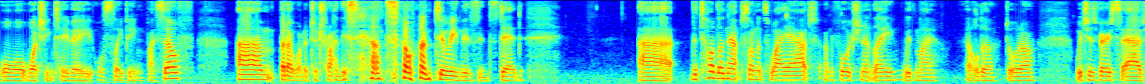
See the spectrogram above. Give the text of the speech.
or watching TV or sleeping myself, um, but I wanted to try this out, so I'm doing this instead. Uh, the toddler nap's on its way out, unfortunately, with my elder daughter, which is very sad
